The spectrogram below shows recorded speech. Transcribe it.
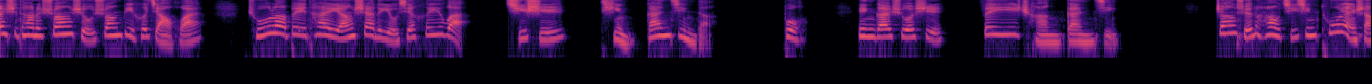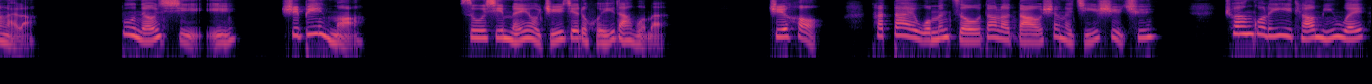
但是他的双手、双臂和脚踝，除了被太阳晒得有些黑外，其实挺干净的，不，应该说是非常干净。张璇的好奇心突然上来了，不能洗是病吗？苏西没有直接的回答我们。之后，他带我们走到了岛上的集市区，穿过了一条名为。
